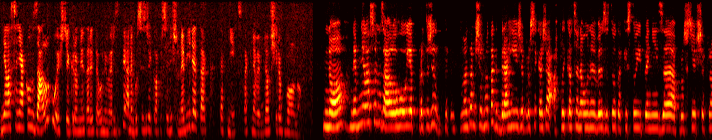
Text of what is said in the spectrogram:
Měla jsi nějakou zálohu ještě, kromě tady té univerzity, anebo jsi řekla, prostě když to nevíde, tak, tak nic, tak nevím, další rok volno. No, neměla jsem zálohu, je, protože je tam všechno tak drahý, že prostě každá aplikace na univerzitu taky stojí peníze a prostě všechno.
